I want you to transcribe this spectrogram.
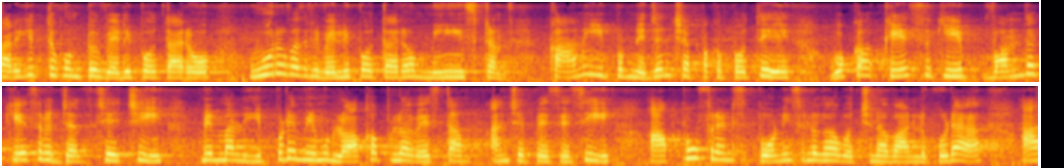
పరిగెత్తుకుంటూ వెళ్ళిపోతారో ఊరు వదిలి వెళ్ళిపోతారో మీ ఇష్టం. కానీ ఇప్పుడు నిజం చెప్పకపోతే ఒక కేసుకి వంద కేసులు జత చేర్చి మిమ్మల్ని ఇప్పుడే మేము లాకప్లో వేస్తాం అని చెప్పేసి చేసేసి అప్పు ఫ్రెండ్స్ పోలీసులుగా వచ్చిన వాళ్ళు కూడా ఆ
